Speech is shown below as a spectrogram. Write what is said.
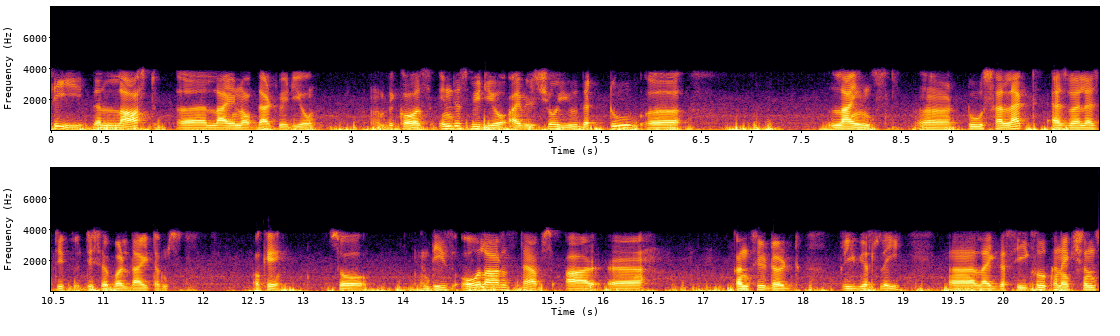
see the last line of that video. Because in this video I will show you the two lines uh, to select as well as disable the items. Okay? So these all our steps are uh, considered previously uh, like the SQL connections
